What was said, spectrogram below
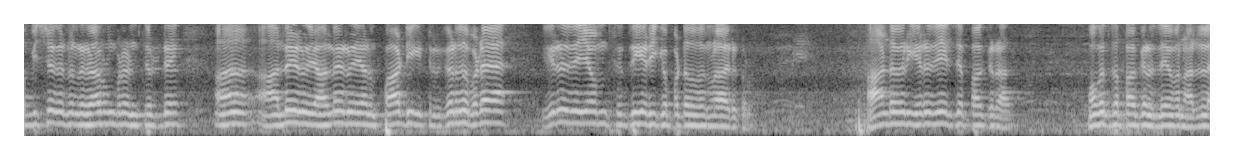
அபிஷேகத்தில் நிரம்புறேன்னு சொல்லிட்டு அலையில அலையிலையான பாடிக்கிட்டு இருக்கிறத விட இருதயம் சுத்திகரிக்கப்பட்டவங்களாக இருக்கணும். ஆண்டவர் இருதயத்தை பார்க்குறார். முகத்தை பார்க்குற தேவன் அல்ல.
